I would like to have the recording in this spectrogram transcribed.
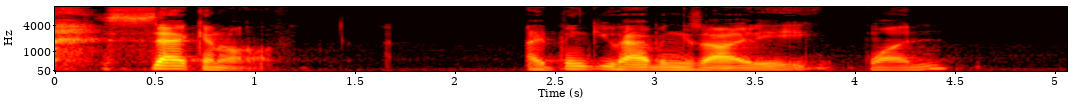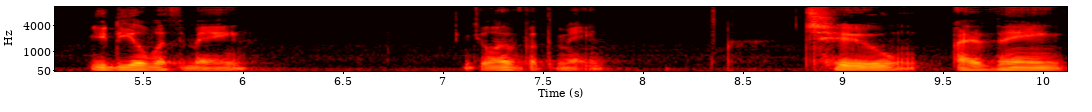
Second off, I think you have anxiety. One, you deal with me. You live with me. Two, I think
